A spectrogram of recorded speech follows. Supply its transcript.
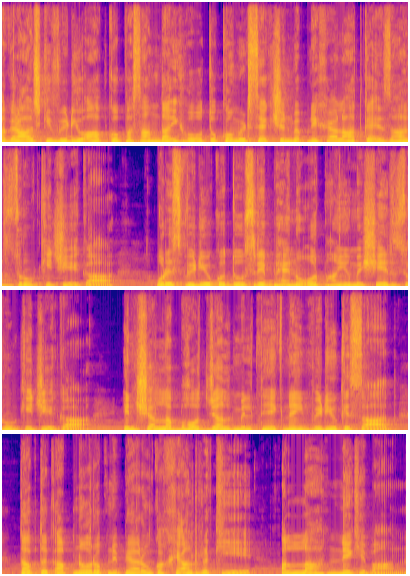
अगर आज की वीडियो आपको पसंद आई हो तो कमेंट सेक्शन में अपने ख्याल का इजहार ज़रूर कीजिएगा। और इस वीडियो को दूसरे बहनों और भाइयों में शेयर ज़रूर कीजिएगा। इन बहुत जल्द मिलते हैं एक नई वीडियो के साथ। तब तक अपना और अपने प्यारों का ख्याल रखिए। अल्लाह नेगेबान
